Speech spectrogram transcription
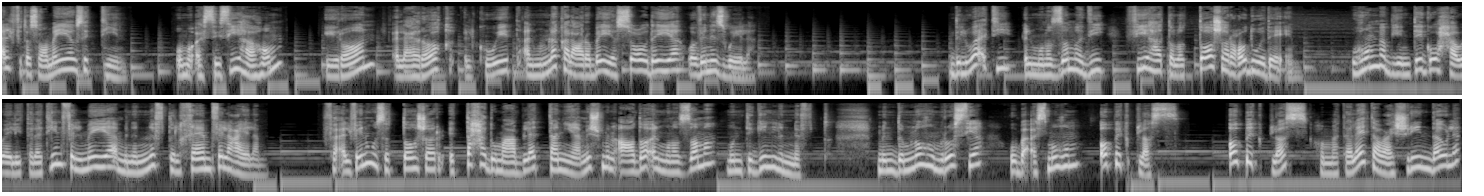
1960 ومؤسسيها هم إيران، العراق، الكويت، المملكة العربية السعودية وفنزويلا. دلوقتي المنظمة دي فيها 13 عضو دائم وهم بينتجوا حوالي 30% من النفط الخام في العالم. في 2016 اتحدوا مع بلاد تانية مش من أعضاء المنظمة منتجين للنفط من ضمنهم روسيا وبقى اسمهم أوبك بلس. أوبك بلس هم 23 دولة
